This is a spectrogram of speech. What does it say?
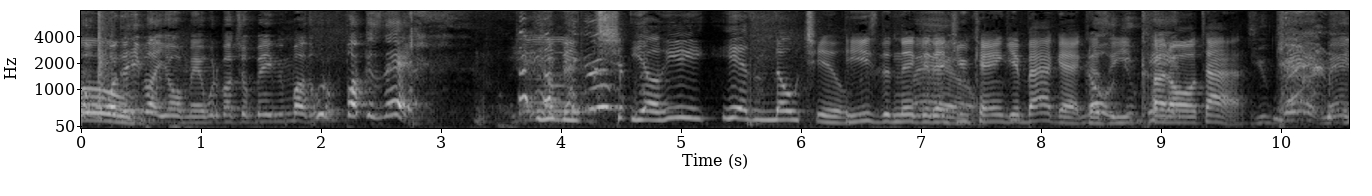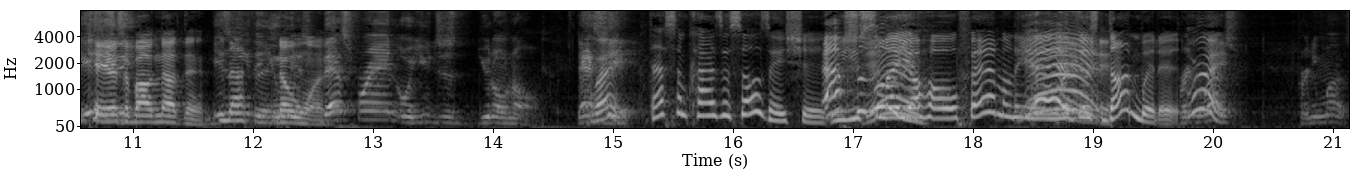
Oh, but then he be like, yo, man, what about your baby mother? Who the fuck is that? He be ch- yo, he he has no chill. He's the nigga that you can't get back at because No, he cut can't. all ties. You can't, man. he cares about nothing. It's Nothing. you No his one. best friend or you just you don't know him. That's Right. it. That's some Keyser Soze shit. You Absolutely. slay your whole family and Yeah. you're just done with it. Pretty Right. much. Pretty much.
